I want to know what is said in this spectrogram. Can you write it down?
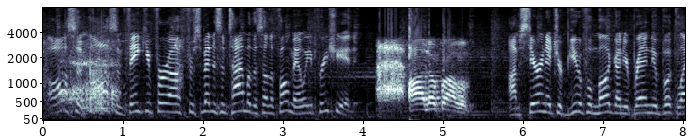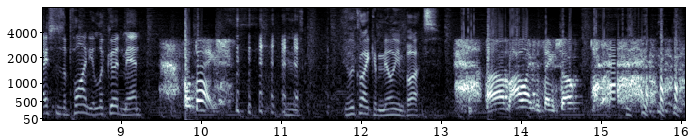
Awesome, awesome. Thank you for uh, for spending some time with us on the phone, man. We appreciate it. Uh, no problem. I'm staring at your beautiful mug on your brand new book, License to Pawn. You look good, man. Well, thanks. You look like a million bucks. Um, I like to think so.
